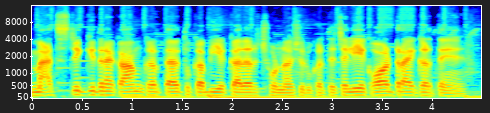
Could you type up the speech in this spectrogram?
मैथ स्टिक की तरह काम करता है तो कभी ये कलर छोड़ना शुरू करते हैं। चलिए एक और ट्राई करते हैं।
